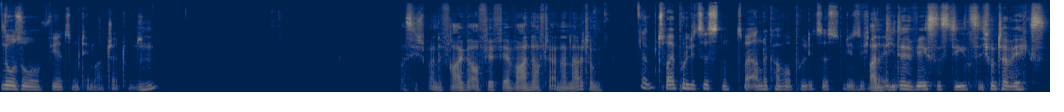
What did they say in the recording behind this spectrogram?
Nur so viel zum Thema Chat und Mhm. Was die spannende Frage aufwirft, wer war denn auf der anderen Leitung? Zwei Polizisten, zwei Undercover-Polizisten, die sich Waren da die denn wenigstens dienstlich unterwegs?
